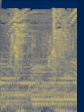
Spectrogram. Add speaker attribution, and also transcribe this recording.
Speaker 1: Thank you.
